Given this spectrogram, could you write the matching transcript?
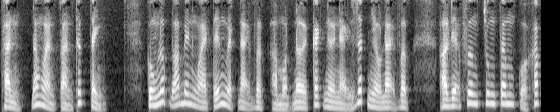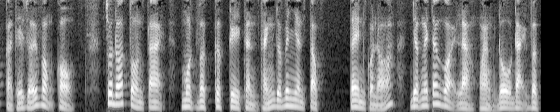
Thần đã hoàn toàn thức tỉnh. Cùng lúc đó bên ngoài tế nguyệt đại vực ở một nơi cách nơi này rất nhiều đại vực, ở địa phương trung tâm của khắp cả thế giới vọng cổ. Chỗ đó tồn tại một vực cực kỳ thần thánh đối với nhân tộc. Tên của nó được người ta gọi là Hoàng Đô Đại Vực.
